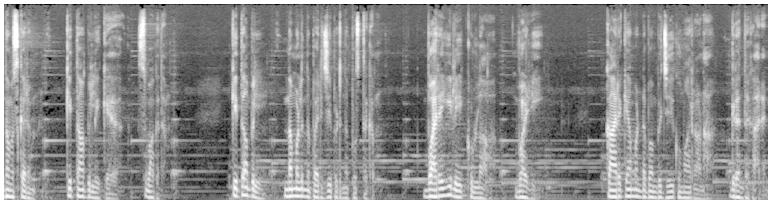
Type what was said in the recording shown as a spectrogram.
നമസ്കാരം. കിതാബിലേക്ക് സ്വാഗതം. കിതാബിൽ നമ്മൾ ഇന്ന് പരിചയപ്പെടുന്ന പുസ്തകം വരയിലേക്കുള്ള വഴി. കാരക്കാമണ്ഡപം വിജയകുമാറാണ് ഗ്രന്ഥകാരൻ.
